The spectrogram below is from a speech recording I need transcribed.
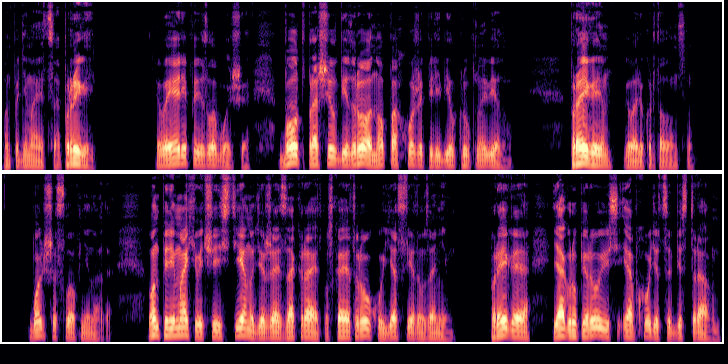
Он поднимается. «Прыгай!» Вэри повезло больше. Болт прошил бедро, но, похоже, перебил крупную вену. «Прыгаем!» — говорю карталонцу. Больше слов не надо. Он перемахивает через стену, держась за край, отпускает руку, я следом за ним. Прыгая, я группируюсь и обходится без травм,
